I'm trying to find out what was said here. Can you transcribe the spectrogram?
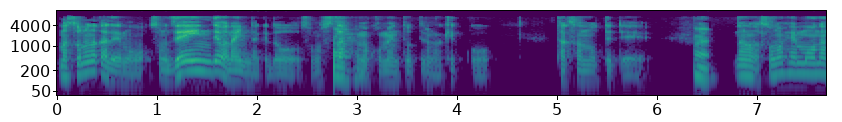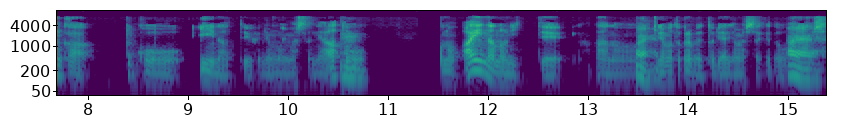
まあその中でも、その全員ではないんだけど、そのスタッフのコメントっていうのが結構たくさん載ってて、はい。なんかその辺もなんか、こう、いいなっていうふうに思いましたね。あと、うんこの愛なのにって、あの、はいはいキネマトクラブで取り上げましたけど、はいはいはい私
